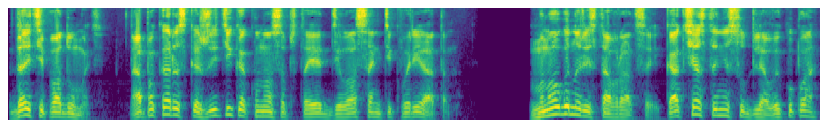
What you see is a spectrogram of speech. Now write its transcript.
Дайте подумать. А пока расскажите, как у нас обстоят дела с антиквариатом. Много на реставрации? Как часто несут для выкупа?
